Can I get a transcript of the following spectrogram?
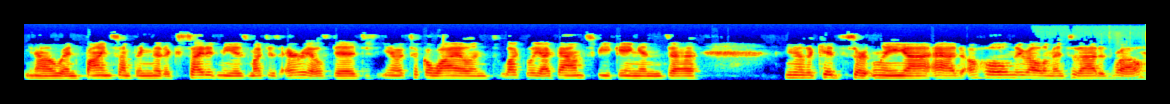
you know, and find something that excited me as much as Aerials did. You know, it took a while, and luckily I found speaking, and uh, you know, the kids certainly uh, add a whole new element to that as well.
